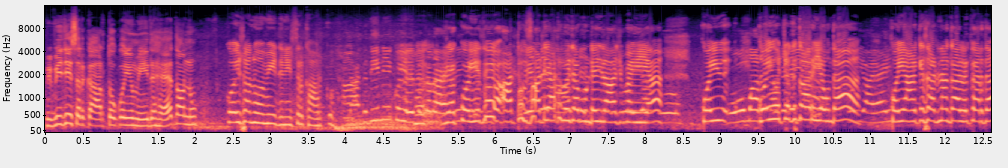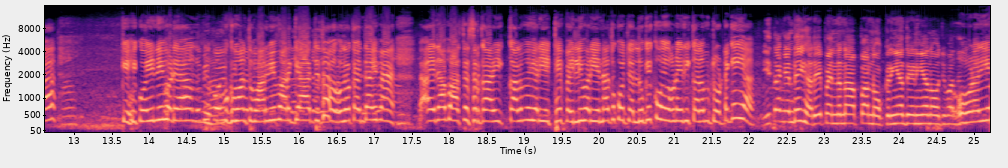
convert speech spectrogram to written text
ਬੀਬੀ ਜੀ ਸਰਕਾਰ ਤੋਂ ਕੋਈ ਉਮੀਦ ਹੈ ਤੁਹਾਨੂੰ? ਕੋਈ ਸਾਨੂੰ ਉਮੀਦ ਨਹੀਂ ਸਰਕਾਰ ਕੋ। ਲੱਗਦੀ ਨਹੀਂ ਕੋਈ ਹਜੇ ਤੱਕ ਜੇ ਕੋਈ ਇਹ 8 8:30 ਵਜੇ ਦਾ ਮੁੰਡੇ ਦੀ ਲਾਸ਼ ਪਈ ਆ। ਕੋਈ ਕੋਈ ਉੱਚ ਅਧਿਕਾਰੀ ਆਉਂਦਾ। ਕੋਈ ਆਣ ਕੇ ਸਾਡੇ ਨਾਲ ਗੱਲ ਕਰਦਾ। ਕਿਸੇ ਕੋਈ ਨਹੀਂ ਵੜਿਆ। ਭਗਵੰਤ ਮਾਨ ਵੀ ਮਰ ਗਿਆ ਅੱਜ ਤਾਂ ਉਦੋਂ ਕਹਿੰਦਾ ਸੀ ਮੈਂ ਇਹਨਾਂ ਵਾਸਤੇ ਸਰਕਾਰੀ ਕਲਮ ਮੇਰੀ ਇੱਥੇ ਪਹਿਲੀ ਵਾਰੀ ਇਹਨਾਂ ਤੋਂ ਕੋ ਚੱਲੂਗੀ ਕੋਈ ਹੁਣ ਇਹਦੀ ਕਲਮ ਟੁੱਟ ਗਈ ਆ। ਇਹ ਤਾਂ ਕਹਿੰਦੇ ਸੀ ਹਰੇ ਪੈਨ ਨਾਲ ਆਪਾਂ ਨੌਕਰੀਆਂ ਦੇਣੀਆਂ ਨੌਜਵਾਨਾਂ ਹੁਣ ਇਹਦੀ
